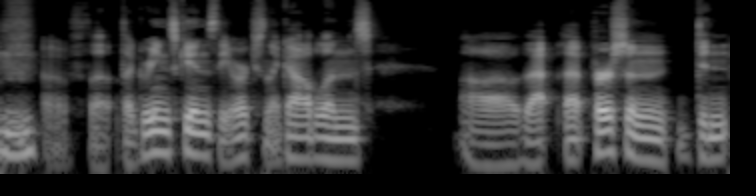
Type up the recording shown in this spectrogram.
Mhm. of the the greenskins the orcs and the goblins uh that that person didn't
